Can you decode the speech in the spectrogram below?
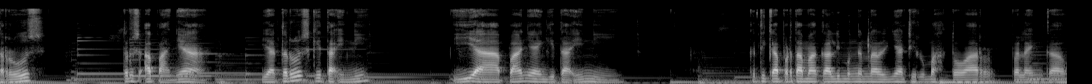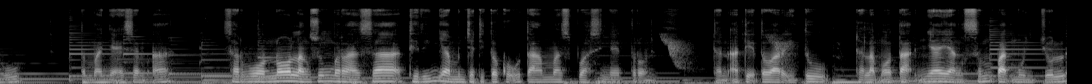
Terus, terus apanya? Ya terus kita ini. Iya, apanya yang kita ini? Ketika pertama kali mengenalnya di rumah Toar Pelengkahu, temannya SMA, Sarwono langsung merasa dirinya menjadi tokoh utama sebuah sinetron dan adik Toar itu dalam otaknya yang sempat muncul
